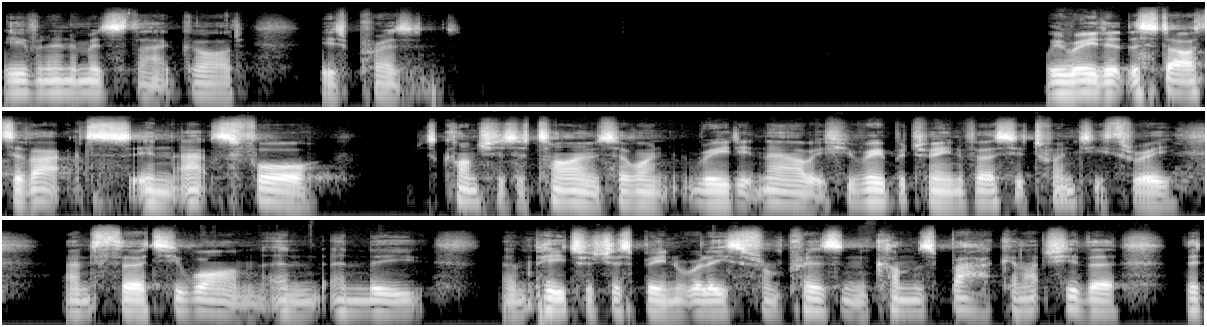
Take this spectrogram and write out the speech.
Even in the midst of that, God is present. We read at the start of Acts, in Acts 4, I'm just conscious of time, so I won't read it now, but if you read between verses 23 and 31 and, and the and peter's just been released from prison comes back and actually the, the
